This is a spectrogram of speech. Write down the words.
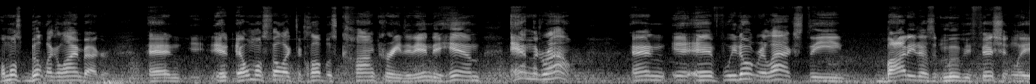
almost built like a linebacker, and it, it almost felt like the club was concreted into him and the ground. And if we don't relax, the body doesn't move efficiently.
